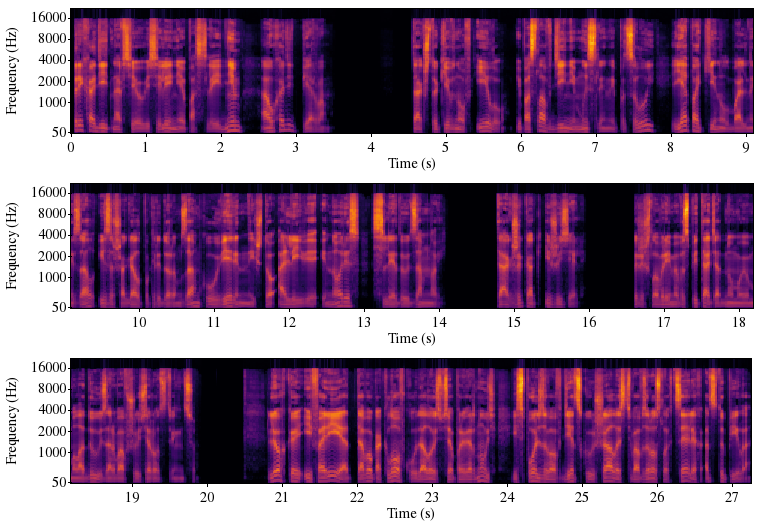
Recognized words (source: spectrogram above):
приходить на все увеселения последним, а уходить первым. Так что, кивнув Илу и послав Дине мысленный поцелуй, я покинул бальный зал и зашагал по коридорам замка, уверенный, что Оливия и Норрис следуют за мной. Так же, как и Жизель. Пришло время воспитать одну мою молодую, взорвавшуюся родственницу. Легкая эйфория от того, как ловко удалось все провернуть, использовав детскую шалость во взрослых целях, отступила.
